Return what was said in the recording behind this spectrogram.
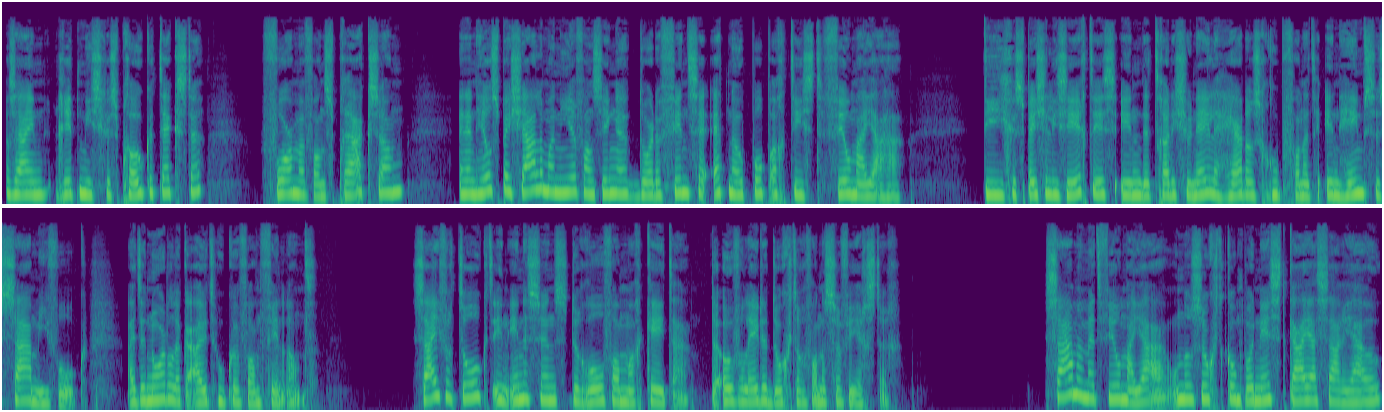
Er zijn ritmisch gesproken teksten, vormen van spraakzang en een heel speciale manier van zingen door de Finse etno-popartiest Vilma Jaha, die gespecialiseerd is in de traditionele herdersroep van het inheemse Sami-volk uit de noordelijke uithoeken van Finland. Zij vertolkt in Innocence de rol van Marketa, de overleden dochter van de serveerster. Samen met Phil Maya onderzocht componist Kaya Sariao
